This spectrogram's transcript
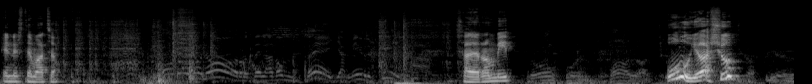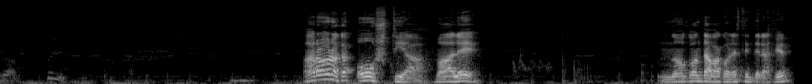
en este matcha. Sale Rombit. ¡Uh! Lleva Shoop. Ahora, ahora. ¡Hostia! Vale. No contaba con esta interacción.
